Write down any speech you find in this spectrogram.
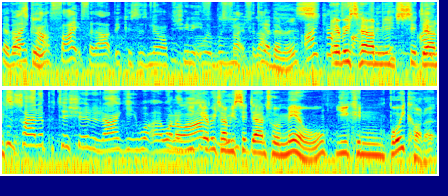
Yeah, that's I can't fight for that because there's no opportunity for me to fight for that. yeah, there is. I can't Every time you sit down I can to- sign a petition and argue what I want to You- argue. every time you sit down to a meal, you can boycott it.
